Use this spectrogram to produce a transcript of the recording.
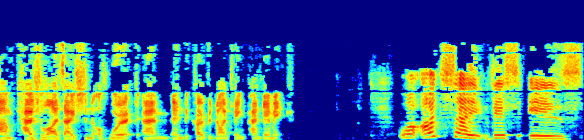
um, casualisation of work and the COVID-19 pandemic? Well, I'd say this is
